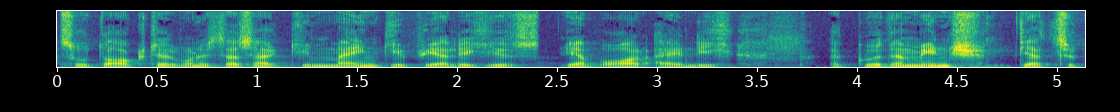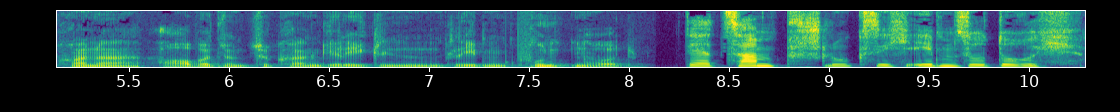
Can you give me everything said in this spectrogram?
so dargestellt worden ist, dass er gemeingefährlich ist. Er war eigentlich ein guter Mensch, der zu keiner Arbeit und zu keinem geregelten Leben gefunden hat. Der Zamp schlug sich ebenso durch,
